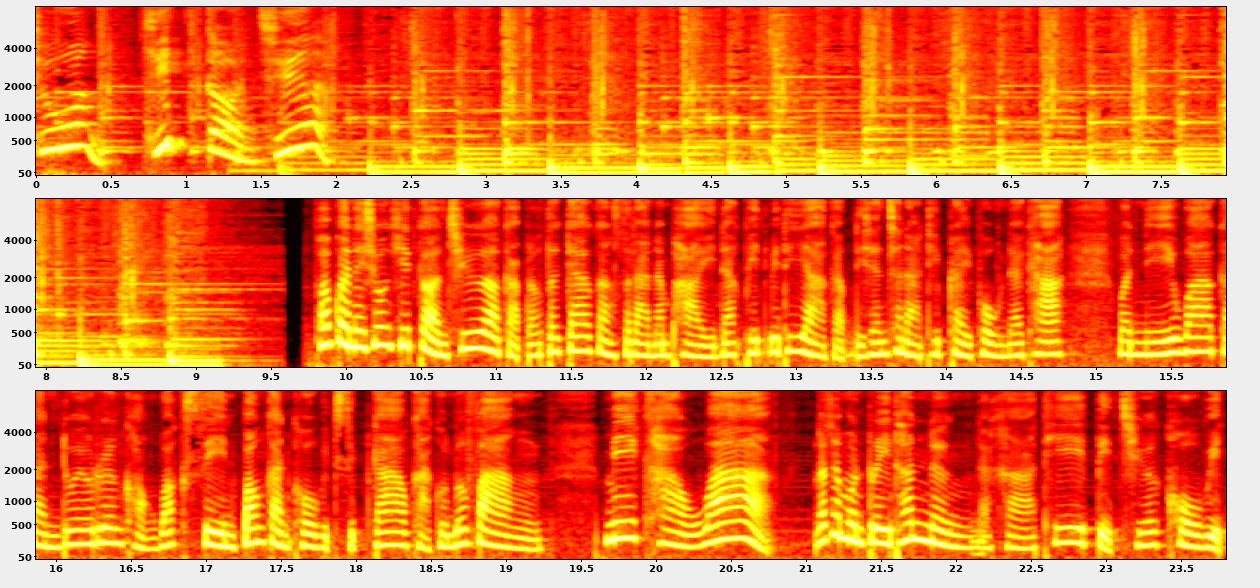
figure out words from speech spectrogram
ช่วงคิดก่อนเชื่อ พบกันในช่วงคิดก่อนเชื่อกับดรแก้วกังสดานนภัยนักพิษวิทยากับดิฉันชนาทิพไพรพงศ์นะคะ วันนี้ว่ากันด้วยเรื่องของวัคซีนป้องกันโควิด -19 ค่ะคุณผู้ฟัง มีข่าวว่ารัฐมนตรีท่านหนึ่งนะคะ ที่ติดเชื้อโควิด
